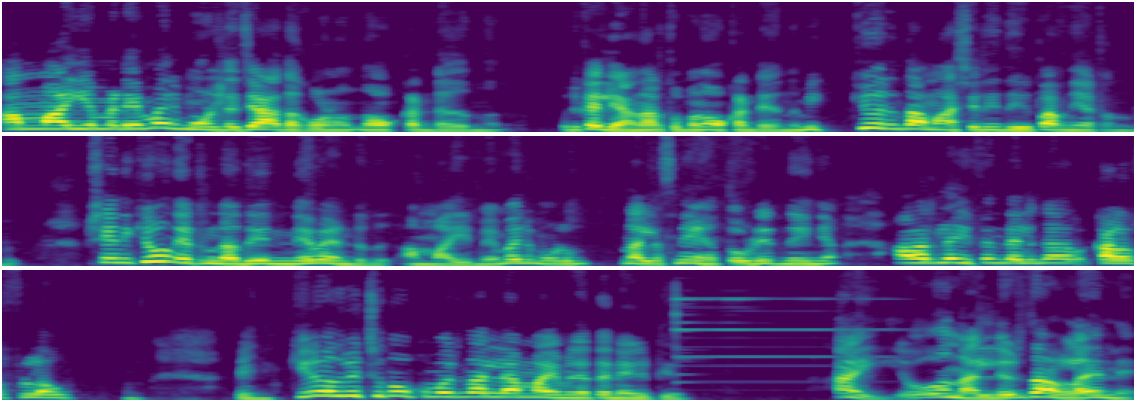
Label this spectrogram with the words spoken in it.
അമ്മായിയമ്മയുടെയും മരുമോളുടെ ജാതകമാണ് നോക്കേണ്ടതെന്ന്. ഒരു കല്യാണം നടത്തുമ്പോൾ നോക്കേണ്ടതെന്ന് മിക്കവരും തമാശ രീതിയിൽ പറഞ്ഞിട്ടുണ്ട് പക്ഷെ എനിക്ക് തോന്നിയിട്ടുണ്ട് അത് എന്നെ വേണ്ടത്. അമ്മായിയമ്മയും മരുമോളും നല്ല സ്നേഹത്തോടെ ഇരുന്ന് കഴിഞ്ഞാൽ അവരുടെ ലൈഫ് എന്തായാലും കളർഫുൾ ആവും. അപ്പം എനിക്ക് അത് വെച്ച് നോക്കുമ്പോൾ ഒരു നല്ല അമ്മായിമ്മനെ തന്നെ കിട്ടിയത്. അയ്യോ നല്ലൊരു തള്ള തന്നെ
